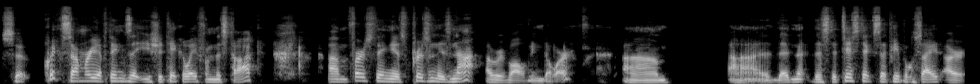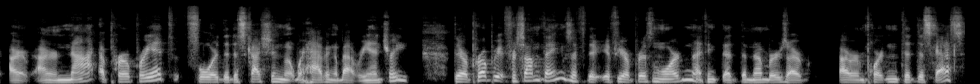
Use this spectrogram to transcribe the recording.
So, quick summary of things that you should take away from this talk. Um, first thing is prison is not a revolving door. Um, uh, the, the statistics that people cite are, are, are not appropriate for the discussion that we're having about reentry. They're appropriate for some things. If if you're a prison warden, I think that the numbers are are important to discuss,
